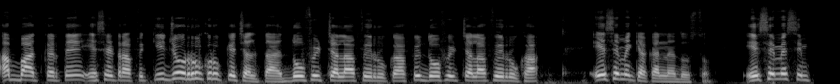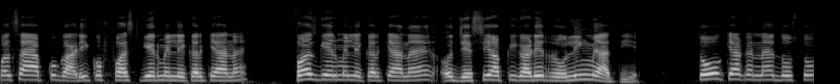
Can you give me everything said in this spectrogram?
अब बात करते हैं ऐसे ट्रैफ़िक की जो रुक रुक के चलता है, दो फीट चला, फिर रुका, फिर दो फीट चला, फिर रुका। ऐसे में क्या करना है दोस्तों? ऐसे में सिंपल सा है, आपको गाड़ी को फ़र्स्ट गियर में लेकर के आना है फ़र्स्ट गियर में लेकर के आना है और जैसे आपकी गाड़ी रोलिंग में आती है तो क्या करना है दोस्तों?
